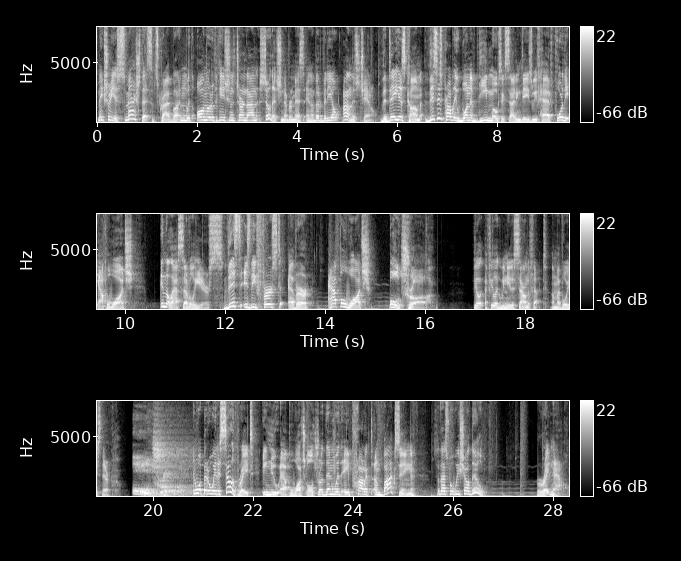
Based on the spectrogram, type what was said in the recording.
make sure you smash that subscribe button with all notifications turned on so that you never miss another video on this channel. The day has come. This is probably one of the most exciting days we've had for the Apple Watch in the last several years. This is the first ever Apple Watch Ultra. I feel like we need a sound effect on my voice there. Ultra. And what better way to celebrate a new Apple Watch Ultra than with a product unboxing? So that's what we shall do right now.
